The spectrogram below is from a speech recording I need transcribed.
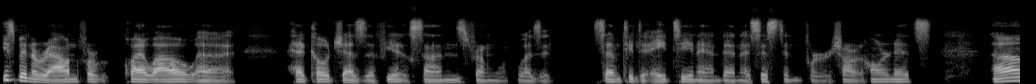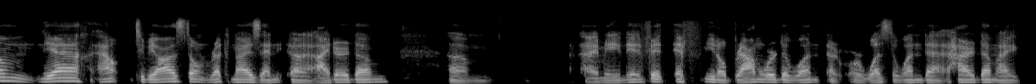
he's been around for quite a while. Uh, head coach as the Phoenix Suns from was it 17 to 18, and then assistant for Charlotte Hornets. Um, yeah, out to be honest, don't recognize any uh, either of them. Um, I mean, if it if you know Brown were the one or, or was the one that hired them, I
